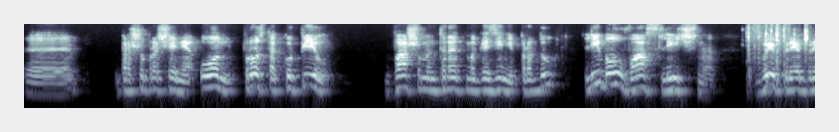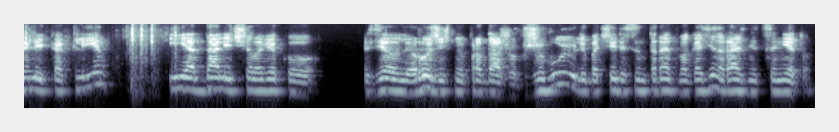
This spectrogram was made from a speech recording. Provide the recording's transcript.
э, прошу прощения, он просто купил в вашем интернет-магазине продукт, либо у вас лично, вы приобрели как клиент и отдали человеку, сделали розничную продажу вживую, либо через интернет-магазин, разницы нету.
